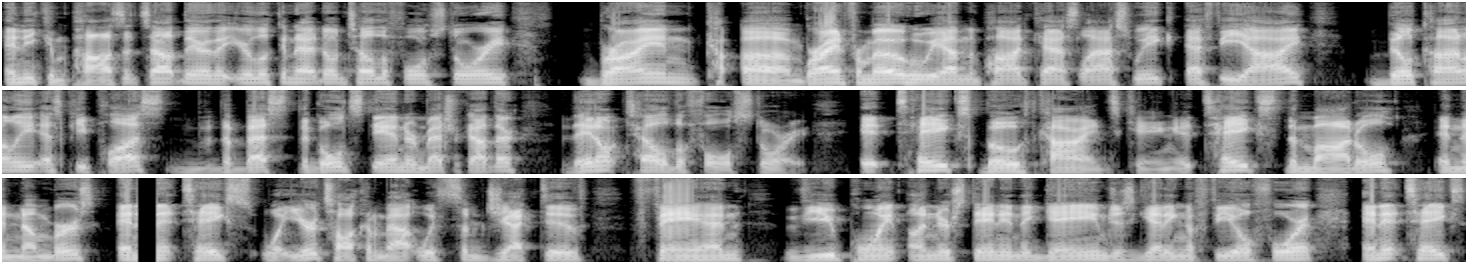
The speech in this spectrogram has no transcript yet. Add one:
Any composites out there that you're looking at don't tell the full story. Brian um, Brian Fremeau, who we had on the podcast last week, FEI Bill Connelly, SP Plus, the best, the gold standard metric out there, they don't tell the full story. It takes both kinds, King. It takes the model and the numbers, and it takes what you're talking about with subjective fan viewpoint, understanding the game, just getting a feel for it. And it takes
